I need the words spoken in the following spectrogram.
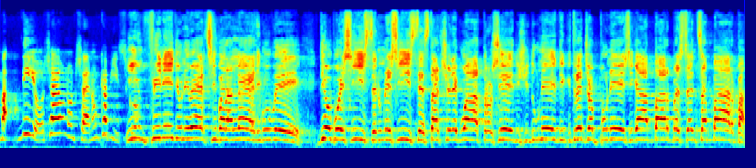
Ma Dio c'è o non c'è? Non capisco. Infiniti universi paralleli, Popè! Dio può esistere, non esiste, staccene 4, 16, duneti, tre giapponesi, che ha barba e senza barba.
